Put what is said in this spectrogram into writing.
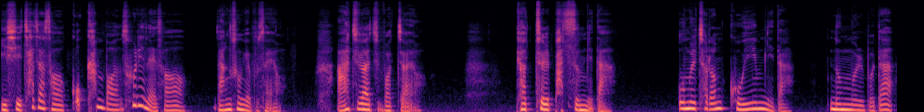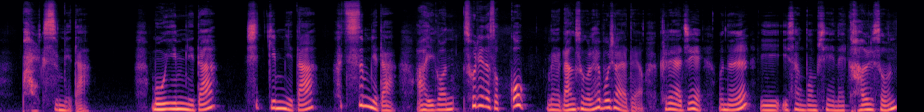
이 시 찾아서 꼭 한번 소리내서 낭송해 보세요. 아주 아주 멋져요. 볕을 받습니다. 우물처럼 고입니다. 눈물보다 밝습니다. 모입니다. 씻깁니다. 흩습니다. 아, 이건 소리 내서 꼭 네, 낭송을 해보셔야 돼요. 그래야지 오늘 이 이상범 시인의 가을손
